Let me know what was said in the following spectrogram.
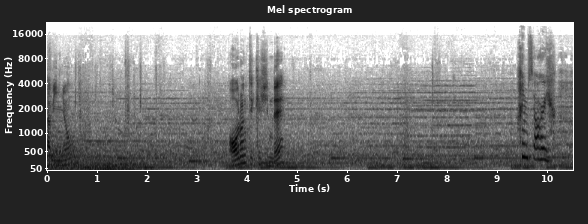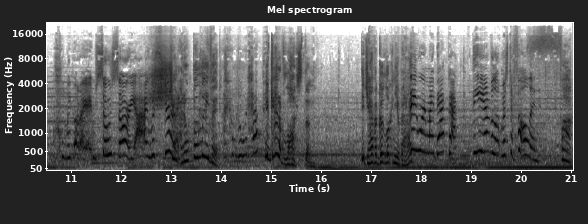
삼인용 어른 티켓인데? I'm sorry. Oh my god, I, I'm so sorry. I, was sure. Shit, I don't believe it. I don't know what You happened. can't have lost them. Did you have a good look in your bag? They were in my backpack. The envelope must have fallen. Fuck.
